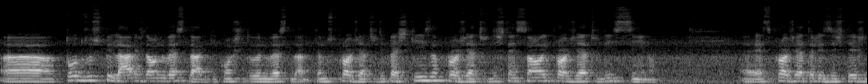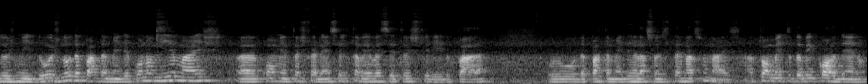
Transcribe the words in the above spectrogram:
uh, todos os pilares da universidade, que constituem a universidade. Temos projetos de pesquisa, projetos de extensão e projetos de ensino. É, esse projeto ele existe desde 2002 no Departamento de Economia, mas uh, com a minha transferência ele também vai ser transferido para o Departamento de Relações Internacionais. Atualmente eu também coordeno,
